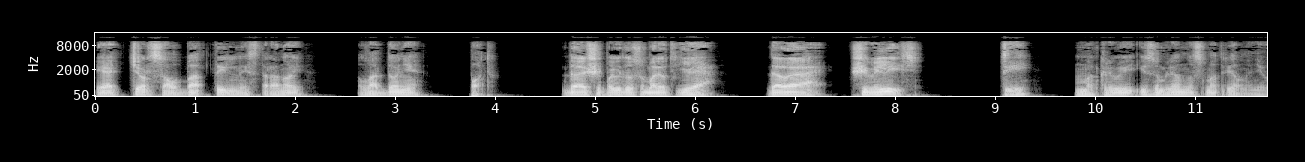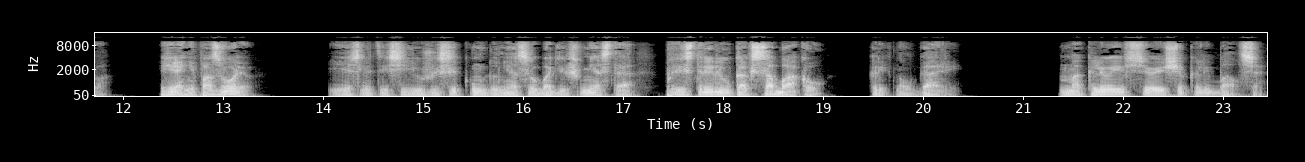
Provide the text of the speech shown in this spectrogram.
и оттер со лба тыльной стороной ладони пот. «Дальше поведу самолет я. Давай, шевелись». «Ты?» — Маклюи изумленно смотрел на него. «Я не позволю». Если ты сию же секунду не освободишь место, пристрелю как собаку, крикнул Гарри. Маклюи все еще колебался.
